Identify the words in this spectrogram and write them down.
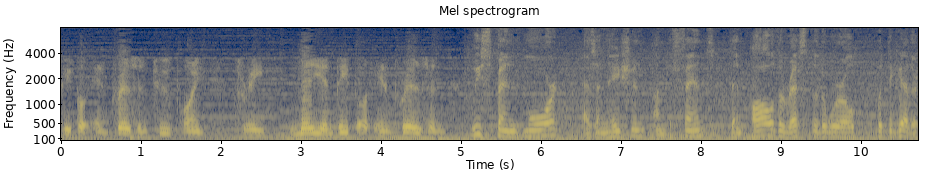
people in prison, 2.3 million people in prison. We spend more as a nation on defense than all the rest of the world put together.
